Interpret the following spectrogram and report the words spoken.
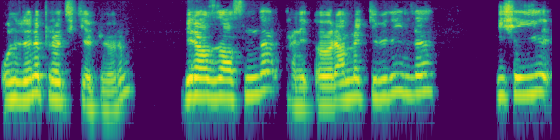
Onun üzerine pratik yapıyorum biraz da aslında hani öğrenmek gibi değil de bir şeyi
